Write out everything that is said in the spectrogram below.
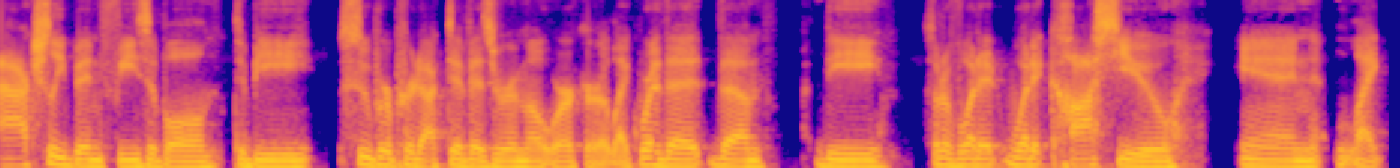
actually been feasible to be super productive as a remote worker like where the the the sort of what it what it costs you in like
